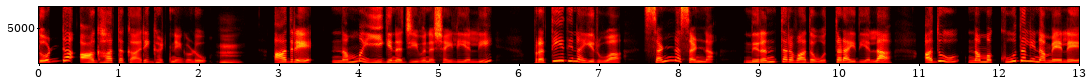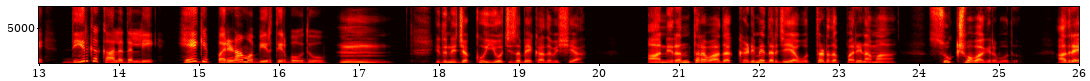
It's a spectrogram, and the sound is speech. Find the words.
ದೊಡ್ಡ ಆಘಾತಕಾರಿ ಘಟನೆಗಳು. ಆದ್ರೆ ನಮ್ಮ ಈಗಿನ ಜೀವನ ಶೈಲಿಯಲ್ಲಿ ಪ್ರತಿದಿನ ಇರುವ ಸಣ್ಣ ಸಣ್ಣ ನಿರಂತರವಾದ ಒತ್ತಡ ಇದೆಯಲ್ಲ ಅದು ನಮ್ಮ ಕೂದಲಿನ ಮೇಲೆ ದೀರ್ಘಕಾಲದಲ್ಲಿ ಹೇಗೆ ಪರಿಣಾಮ ಬೀರ್ತಿರ್ಬಹುದು ಹ್ಮ್ ಇದು ನಿಜಕ್ಕೂ ಯೋಚಿಸಬೇಕಾದ ವಿಷಯ. ಆ ನಿರಂತರವಾದ ಕಡಿಮೆ ದರ್ಜೆಯ ಒತ್ತಡದ ಪರಿಣಾಮ ಸೂಕ್ಷ್ಮವಾಗಿರಬಹುದು ಆದರೆ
